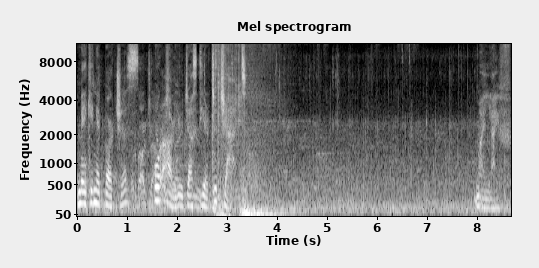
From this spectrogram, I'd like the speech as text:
Making a purchase? Or are you just here to chat? My life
